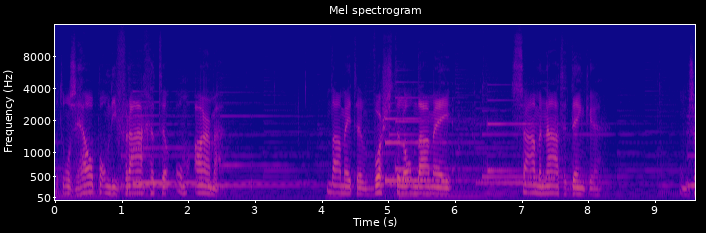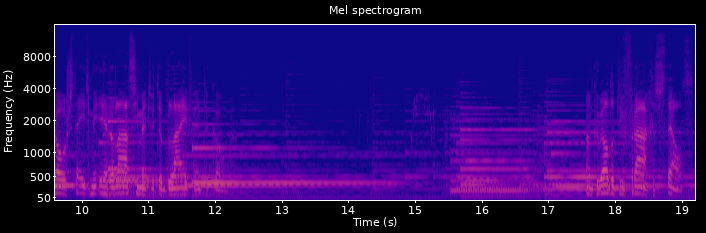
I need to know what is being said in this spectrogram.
Dat u ons helpen om die vragen te omarmen. Om daarmee te worstelen, om daarmee samen na te denken. Om zo steeds meer in relatie met u te blijven en te komen. Dank u wel dat u vragen stelt.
